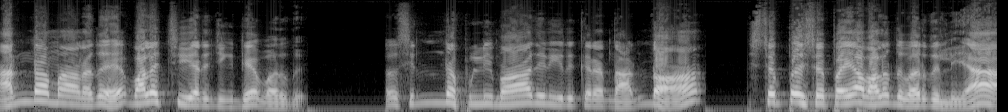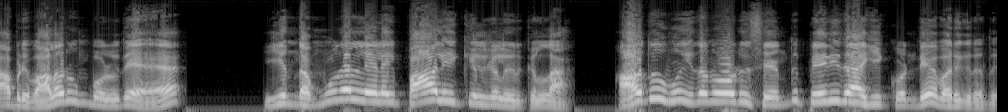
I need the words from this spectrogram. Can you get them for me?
அண்டமானது வளர்ச்சி அடைஞ்சிக்கிட்டே வருது. சின்ன புள்ளி மாதிரி இருக்கிற அந்த அண்டம் ஸ்டெப் பை ஸ்டெப்பையாக வளர்ந்து வருது இல்லையா? அப்படி வளரும் பொழுதே இந்த முதல் நிலை பாலிக்கல்கள் இருக்குல்ல அதுவும் இதனோடு சேர்ந்து பெரிதாகி கொண்டே வருகிறது.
